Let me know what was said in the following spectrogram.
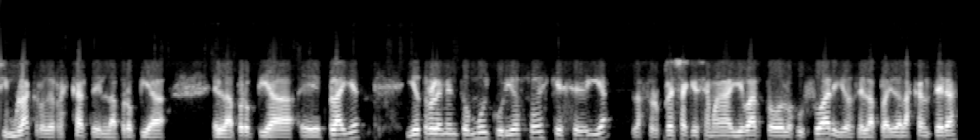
simulacro de rescate en la propia en la propia eh, playa. Y otro elemento muy curioso es que ese día, la sorpresa que se van a llevar todos los usuarios de la playa de las canteras,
